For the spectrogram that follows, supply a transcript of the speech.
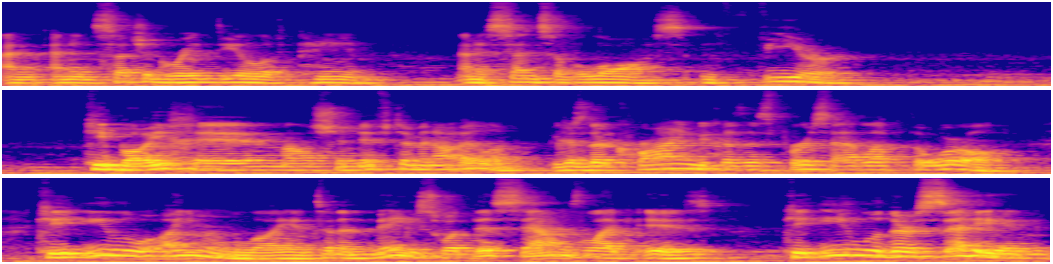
and, and in such a great deal of pain and a sense of loss and fear. Because they're crying because this person had left the world. And to the mace, what this sounds like is, they're saying,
